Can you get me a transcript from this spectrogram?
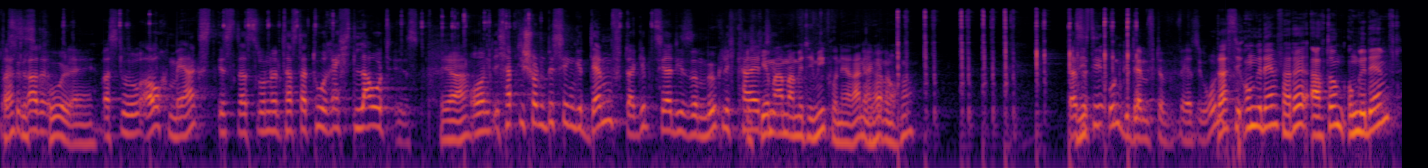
was Das du ist gerade- cool, was du auch merkst, ist, dass so eine Tastatur recht laut ist. Ja. Und ich habe die schon ein bisschen gedämpft. Da gibt es ja diese Ich Möglichkeit. gehe mal einmal mit dem Mikro näher ran, ja, genau. noch, ne? das ist die ungedämpfte Version. Das ist die ungedämpft, warte, Achtung, ungedämpft.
